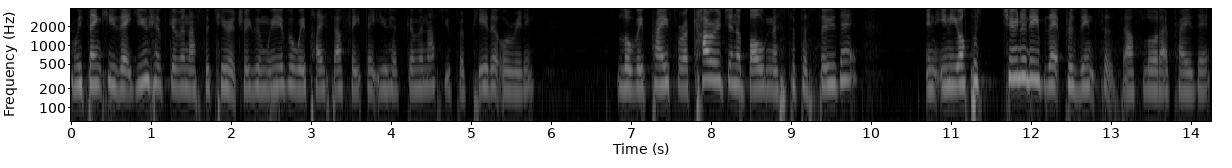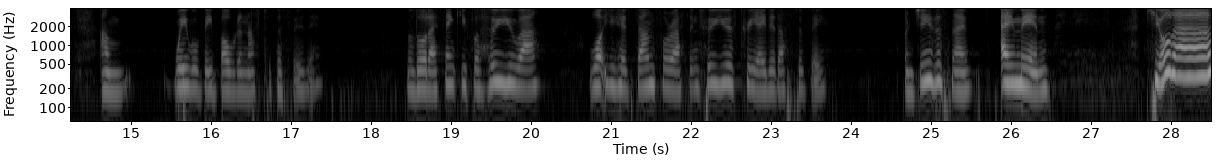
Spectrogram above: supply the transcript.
We thank you that you have given us the territories, and wherever we place our feet that you have given us, you prepared it already. Lord, we pray for a courage and a boldness to pursue that. In any opportunity that presents itself, Lord, I pray that um, we will be bold enough to pursue that. Lord, I thank you for who you are what you have done for us and who you have created us to be. In Jesus' name, amen. amen. Kia ora.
